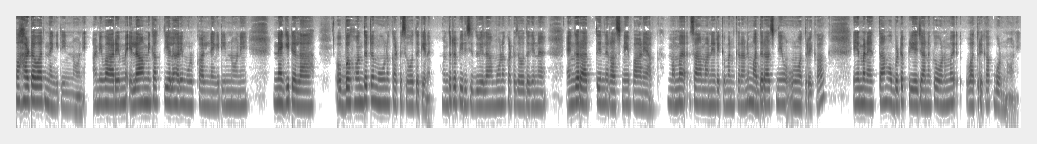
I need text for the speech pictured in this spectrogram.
5ටවත් නැගිටින්න ඕනේ. අනිවාර්යයෙන්ම එලාම් එකක් තියලා හරි මුල් කාලේ නැගිටින්න ඕනේ. නැගිටලා ඔබ හොඳට මූණ කට සෝදගෙන හොඳට පිරිසිදු වෙලා මූණ කට සෝදගෙන ඇඟ රත් වෙන්න රස්නේ පානයක් මම සාමාන්‍යයෙන් රෙකමන්ඩ් කරන්නේ මද රස්නේ උණු වතුර එකක් එහෙම නැත්නම් ඔබට ප්‍රියජනක ඕනම වතුර එකක් බොන්න ඕනේ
